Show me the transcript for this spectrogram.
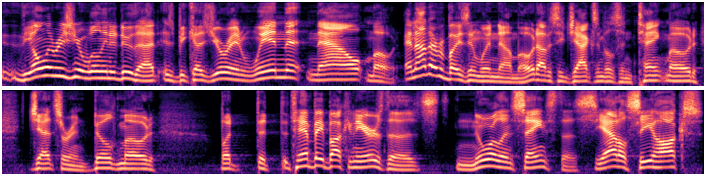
The only reason you're willing to do that is because you're in win now mode. And not everybody's in win now mode. Obviously, Jacksonville's in tank mode, Jets are in build mode. But the, the Tampa Bay Buccaneers, the New Orleans Saints, the Seattle Seahawks,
